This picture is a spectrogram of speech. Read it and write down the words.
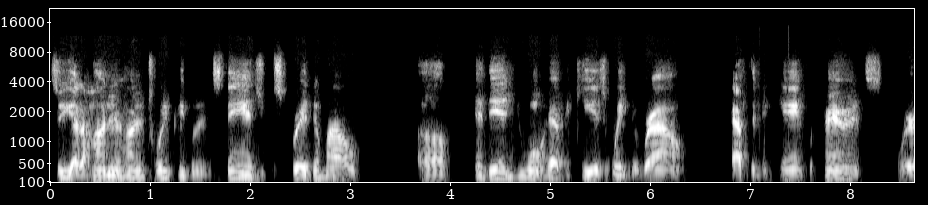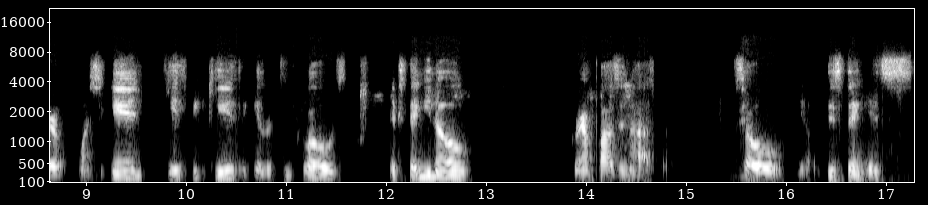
So you got 100, 120 people in the stands. You can spread them out, uh, and then you won't have the kids waiting around after the game for parents. Where once again, kids be kids, they get a little too close. Next thing you know, grandpa's in the hospital. So you know, this thing is,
